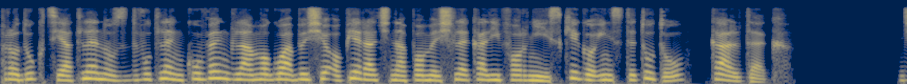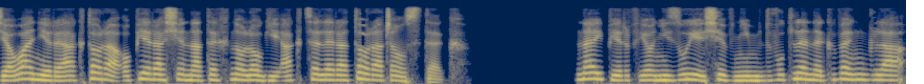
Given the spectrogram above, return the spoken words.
Produkcja tlenu z dwutlenku węgla mogłaby się opierać na pomyśle kalifornijskiego instytutu, Caltech. Działanie reaktora opiera się na technologii akceleratora cząstek. Najpierw jonizuje się w nim dwutlenek węgla,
